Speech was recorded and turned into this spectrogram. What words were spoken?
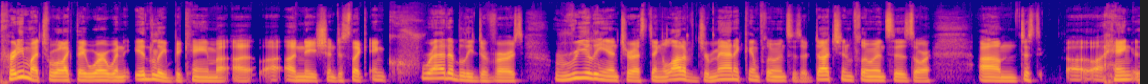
pretty much like they were when Italy became a, a, a, nation, just like incredibly diverse, really interesting. A lot of Germanic influences or Dutch influences or um, just uh, hang,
